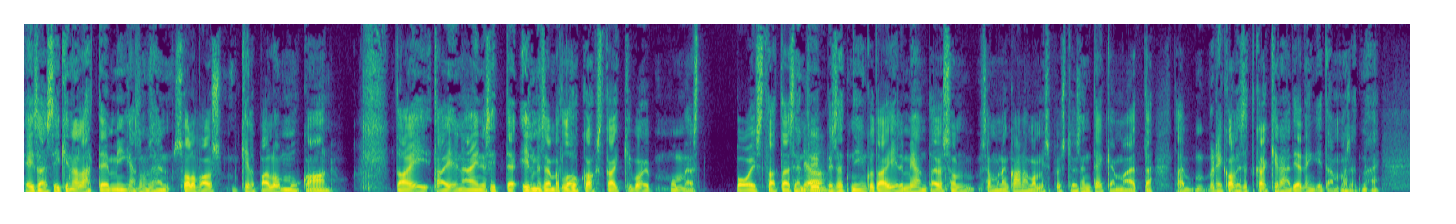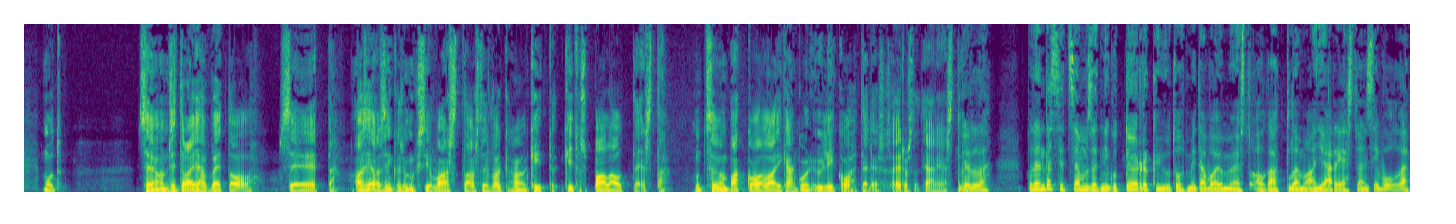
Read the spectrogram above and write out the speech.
ei saisi ikinä lähteä minkään semmoiseen solvauskilpailuun mukaan tai, tai näin. Ja sitten ilmeisemmät loukkaukset kaikki voi mun mielestä poistaa tai sen Joo. tyyppiset niin kuin, tai ilmiön tai jos on semmoinen kanava, missä pystyy sen tekemään, että, tai rikolliset kaikki nämä tietenkin tämmöiset näin. Mutta se on sitten rajanvetoa se, että asiallisiin kysymyksiin vastausta, voi sanoa kiitos palautteesta, mutta se on pakko olla ikään kuin ylikohtelias, jos edustat järjestöä. Kyllä. Mutta entäs sitten semmoiset niinku törkyjutut, mitä voi myös alkaa tulemaan järjestön sivulle?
